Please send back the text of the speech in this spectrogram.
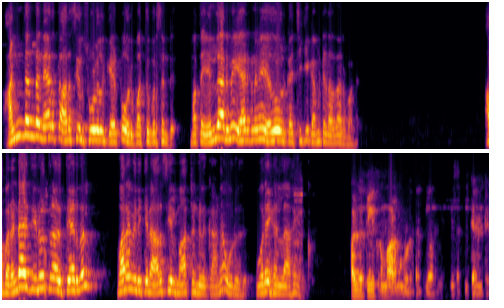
அந்தந்த நேரத்து அரசியல் சூழலுக்கு ஏற்ப ஒரு பத்து பர்சன்ட் மற்ற எல்லாருமே ஏற்கனவே ஏதோ ஒரு கட்சிக்கு கமிட்டடாக தான் இருப்பாங்க. அப்ப ரெண்டாயிரத்தி இருபத்தி நாலு தேர்தல் வரவிருக்கிற அரசியல் மாற்றங்களுக்கான ஒரு உரைகல்லாக இருக்கும். பல்வேறு ரொம்ப ஆழமாக உங்களோட கருத்தில் மிக்க நன்றி.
